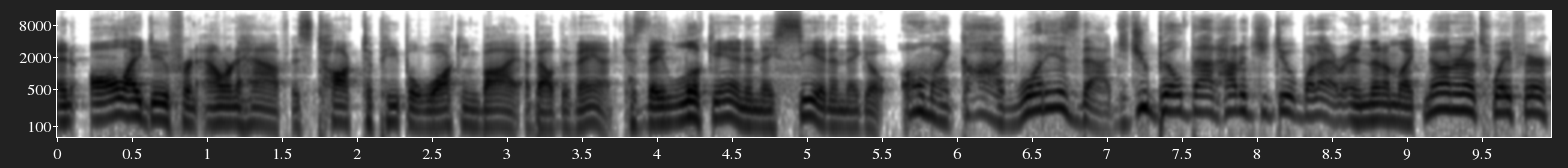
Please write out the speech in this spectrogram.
And all I do for an hour and a half is talk to people walking by about the van because they look in and they see it and they go, Oh my God, what is that? Did you build that? How did you do it? Whatever. And then I'm like, No, no, no, it's Wayfarer.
